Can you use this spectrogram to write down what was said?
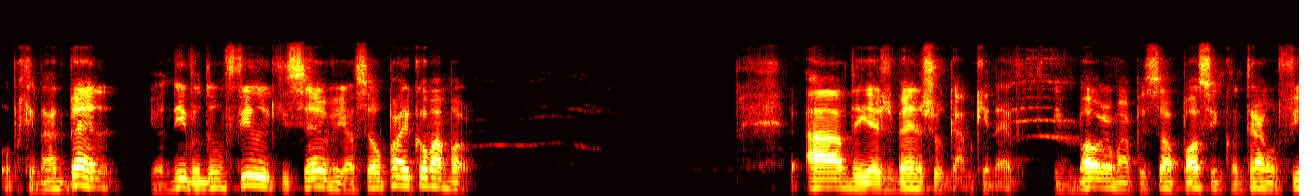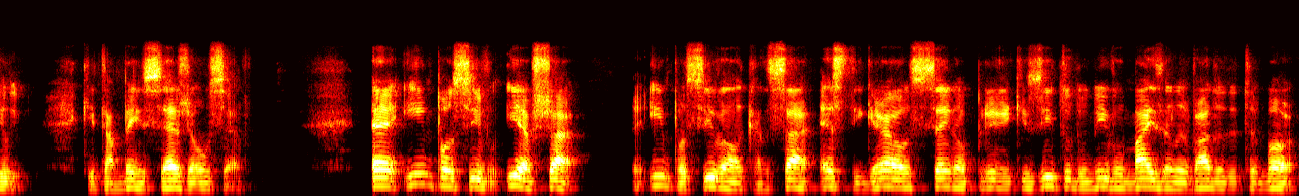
O Prinat Ben é o nível de um filho que serve ao seu pai com amor. Avde Yeshben Shugam Kinev. Embora uma pessoa possa encontrar um filho que também seja um servo, é impossível, achar é impossível alcançar este grau sem o pré-requisito do nível mais elevado de temor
